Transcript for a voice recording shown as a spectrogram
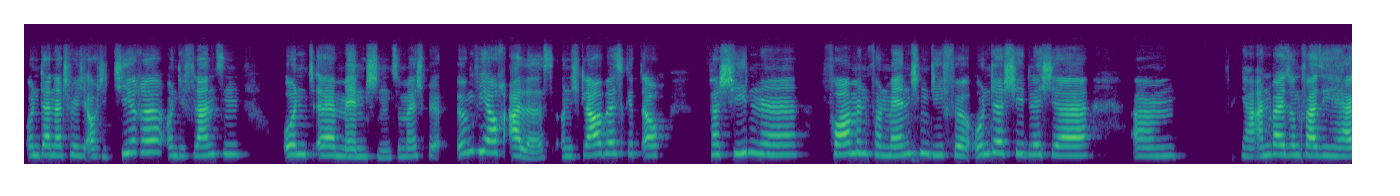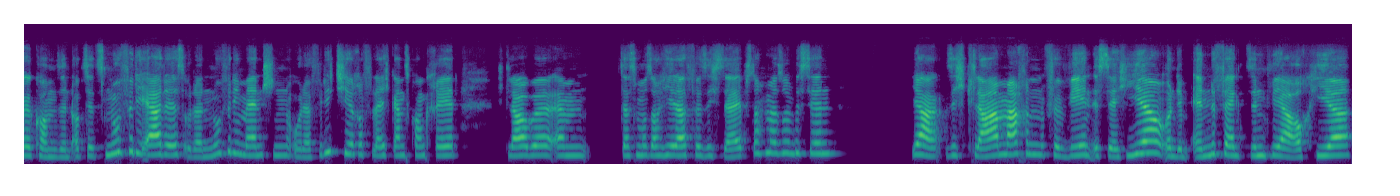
Und dann natürlich auch die Tiere und die Pflanzen und äh, Menschen, zum Beispiel irgendwie auch alles. Und ich glaube, es gibt auch verschiedene Formen von Menschen, die für unterschiedliche ähm, ja, Anweisungen quasi hergekommen sind. Ob es jetzt nur für die Erde ist oder nur für die Menschen oder für die Tiere vielleicht ganz konkret. Ich glaube, ähm, das muss auch jeder für sich selbst nochmal so ein bisschen ja, sich klar machen, für wen ist er hier. Und im Endeffekt sind wir ja auch hier,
